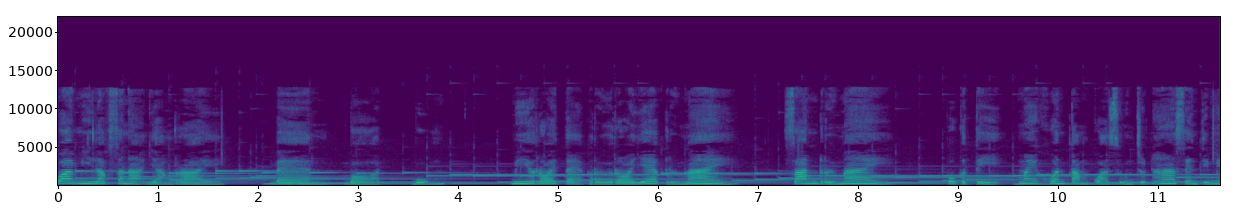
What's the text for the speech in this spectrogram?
ว่ามีลักษณะอย่างไร แบน บอด บุ๋ม มีรอยแตกหรือรอยแยกหรือไม่ สั้นหรือไม่ ปกติไม่ควรต่ำกว่า 0.5 เซนติเม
